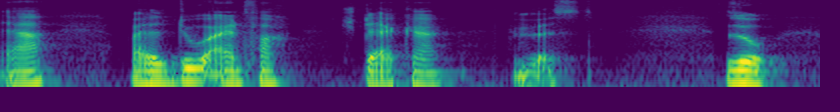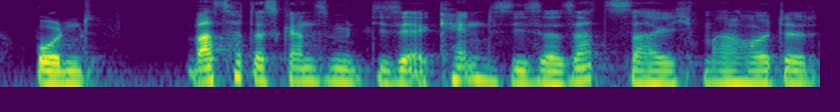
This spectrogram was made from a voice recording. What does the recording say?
Ja, weil du einfach stärker wirst. So, und was hat das Ganze mit dieser Erkenntnis, dieser Satz, sage ich mal, heute,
